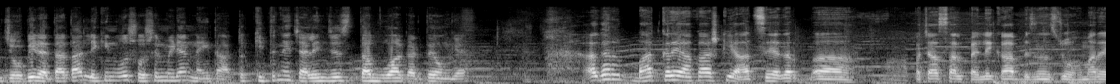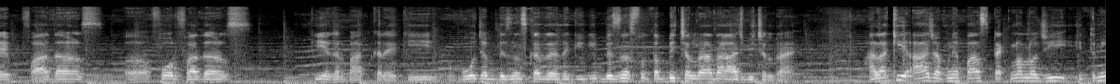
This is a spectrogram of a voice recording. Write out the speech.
जो भी रहता था लेकिन वो सोशल मीडिया नहीं था। तो कितने चैलेंजेस तब हुआ करते होंगे? अगर बात करें आकाश की आज से अगर पचास साल पहले का बिज़नेस जो हमारे फादर्स फोर फादर्स की अगर बात करें कि वो जब बिज़नेस कर रहे थे क्योंकि बिज़नेस तो तब भी चल रहा था आज भी चल रहा है। हालाँकि आज अपने पास टेक्नोलॉजी इतनी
